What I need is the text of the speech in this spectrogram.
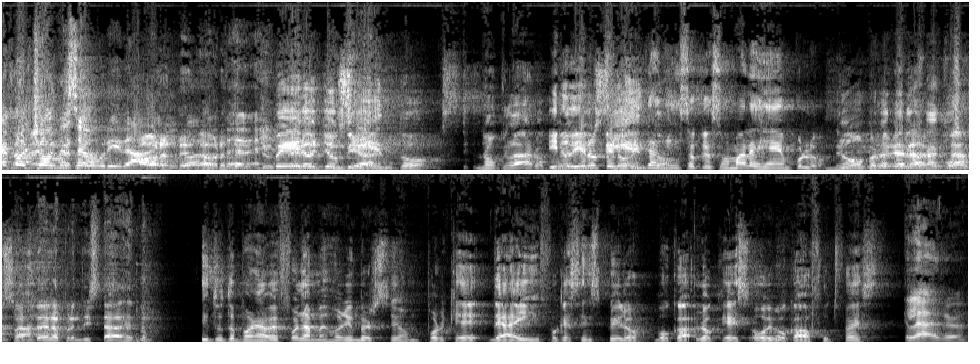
había colchón de seguridad. Ahora ahí te- cuando ahora te- te- tú- Pero te- yo siento, no, claro. y nos dijeron que no digan siento- eso, que es un mal ejemplo. No, pero te digo una cosa. Parte del aprendizaje. Si tú te pones a ver, fue la mejor inversión, porque de ahí fue que se inspiró Boca- lo que es hoy Bocado Food Fest. Claro.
